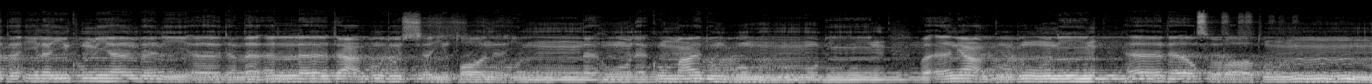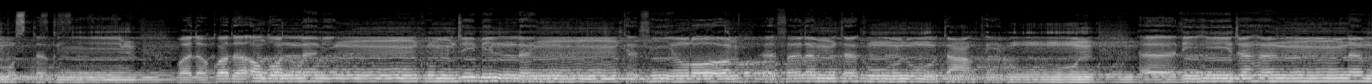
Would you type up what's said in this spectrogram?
أعهد إليكم يا بني آدم ألا تعبدوا الشيطان إنه لكم عدو مبين وأن اعبدوني هذا صراط مستقيم ولقد أضل منكم جبلا كثيرا أفلم تكونوا تعقلون هذه جهنم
